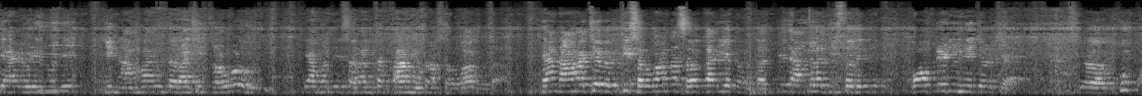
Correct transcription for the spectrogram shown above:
त्यावेळेमध्ये जी नामांतराची चळवळ होती त्यामध्ये सरांचा फार मोठा सहभाग होता. त्या नावाच्या व्यक्ती सर्वांना सहकार्य करतात. ते आपल्याला दिसतं कॉपरेटिव्ह नेचरच्या खूप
